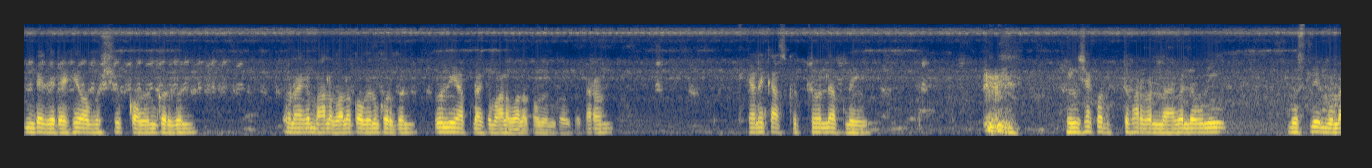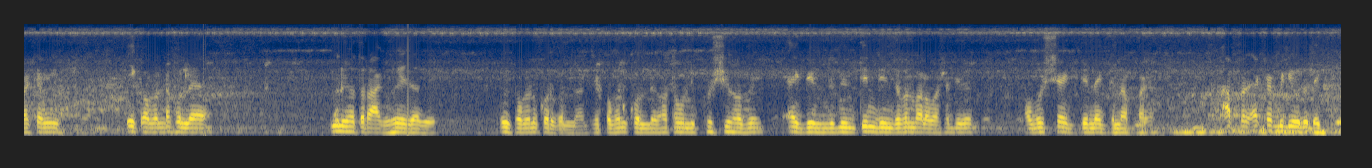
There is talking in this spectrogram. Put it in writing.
বেঁধে রেখে অবশ্যই কমেন্ট করবেন। ওনাকে ভালো ভালো কমেন্ট করবেন। উনি আপনাকে ভালো ভালো কমেন্ট করবে। কারণ এখানে কাজ করতে হলে আপনি হিংসা করতে পারবেন না। বলে উনি মুসলিম, ওনাকে আমি এই কমেন্টটা করলে উনি হয়তো রাগ হয়ে যাবে। ওই কমেন্ট করবেন না। যে কমেন্ট করলে হয়তো উনি খুশি হবে। একদিন, দুদিন, তিন দিন যখন ভালোবাসা দেবেন, অবশ্যই একদিন একদিন আপনাকে, আপনার একটা ভিডিও হলে দেখবে।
